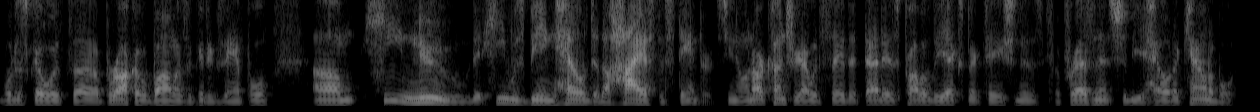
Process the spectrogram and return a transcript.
we'll just go with uh, Barack Obama as a good example. Um, he knew that he was being held to the highest of standards. You know, in our country, I would say that that is probably the expectation is the president should be held accountable.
